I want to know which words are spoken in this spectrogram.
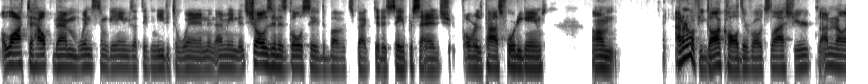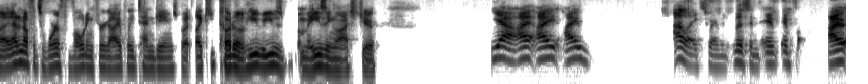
a lot to help them win some games that they've needed to win. And I mean, it shows in his goal saved above expected, his save percentage over the past 40 games. Um, I don't know if he got called their votes last year. I don't know. I don't know if it's worth voting for a guy who played 10 games, but like he could have. He, he was amazing last year. Yeah, I I I I like Swayman. Listen, if if I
